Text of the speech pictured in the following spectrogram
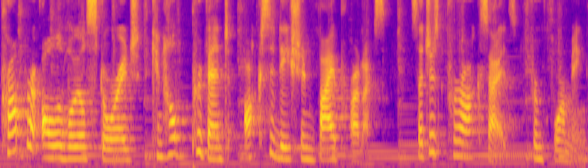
Proper olive oil storage can help prevent oxidation byproducts, such as peroxides, from forming,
